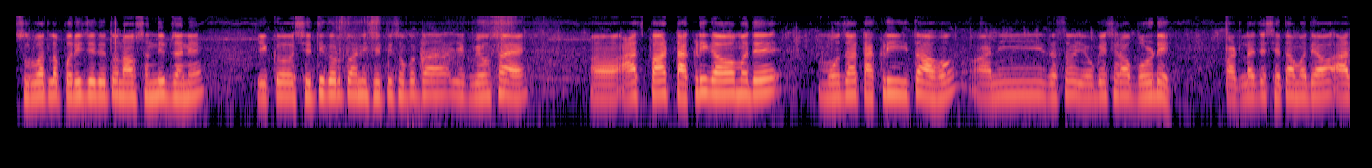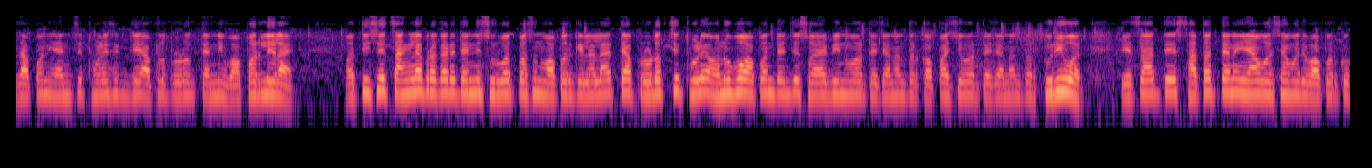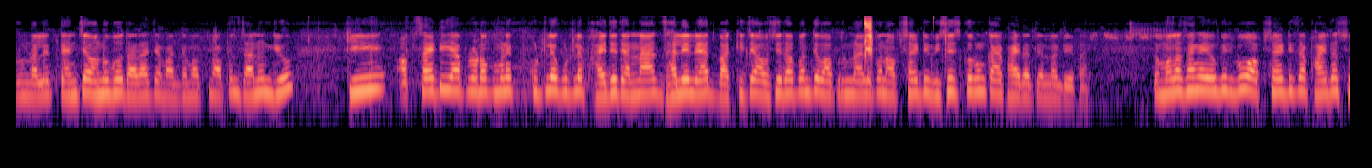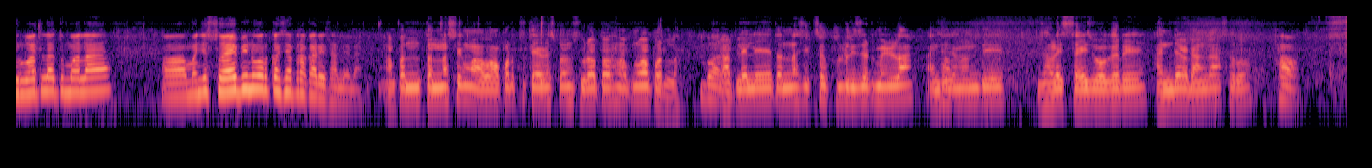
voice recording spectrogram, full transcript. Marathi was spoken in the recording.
सुरुवातला परिचय देतो नाव संदीप जाने. एक शेती करतो आणि शेतीसोबत हा एक व्यवसाय आहे. आज पार टाकडी गावामध्ये मोजा टाकडी इथं आहो. आणि जसं योगेशराव बोर्डे पाटलाच्या शेतामध्ये आहो. आज आपण यांचे थोडेसे जे आपलं प्रोडक्ट त्यांनी वापरलेलं आहे अतिशय चांगल्या प्रकारे त्यांनी सुरुवातपासून वापर केलेला आहे. त्या प्रोडक्टचे थोडे अनुभव आपण त्यांचे सोयाबीनवर त्याच्यानंतर कपाशीवर त्याच्यानंतर तुरीवर याचा ते सातत्याने या वर्षामध्ये वापर करून राहिले त्यांचे अनुभव दादाच्या माध्यमातून आपण जाणून घेऊ. की अपसायटी या प्रोडक्टमुळे कुठले कुठले फायदे त्यांना आज झालेले आहेत. बाकीचे औषधं पण ते वापरून राहिले पण अपसायटी विशेष करून काय फायदा त्यांना देत आहे? तर मला सांगा योगेश भाऊ अपसायटीचा फायदा सुरुवातीला तुम्हाला म्हणजे सोयाबीनवर कशा प्रकारे झालेला आपण तणनाशक मा- वापरतो त्यावेळेस पण सुरुवातपासून आपण वापरला. बरं. आपल्याला तणनाशकचा फुल रिझल्ट मिळला आणि त्याच्यामध्ये झाडाची साईज वगैरे फांद्या डांगा सर्व. हा.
